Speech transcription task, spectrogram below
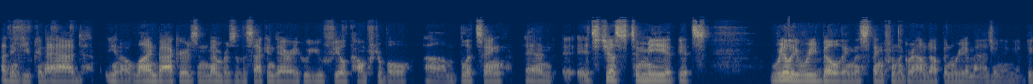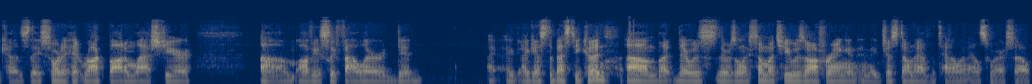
I think you can add, you know, linebackers and members of the secondary who you feel comfortable um, blitzing, and it's just to me, it, it's really rebuilding this thing from the ground up and reimagining it because they sort of hit rock bottom last year. Um, obviously, Fowler did I, I, guess the best he could. Um, but there was there was only so much he was offering, and, and, they just don't have the talent elsewhere. So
